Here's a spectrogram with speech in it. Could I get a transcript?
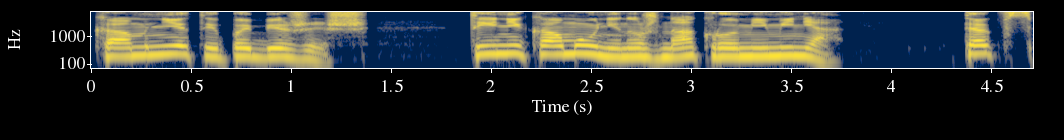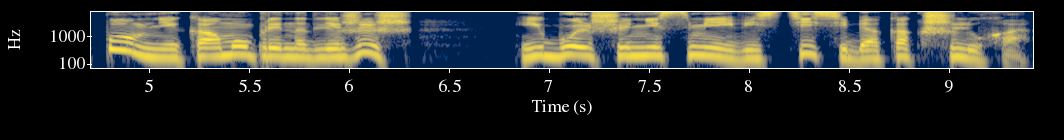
«Ко мне ты побежишь. Ты никому не нужна, кроме меня. Так вспомни, кому принадлежишь, и больше не смей вести себя как шлюха.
